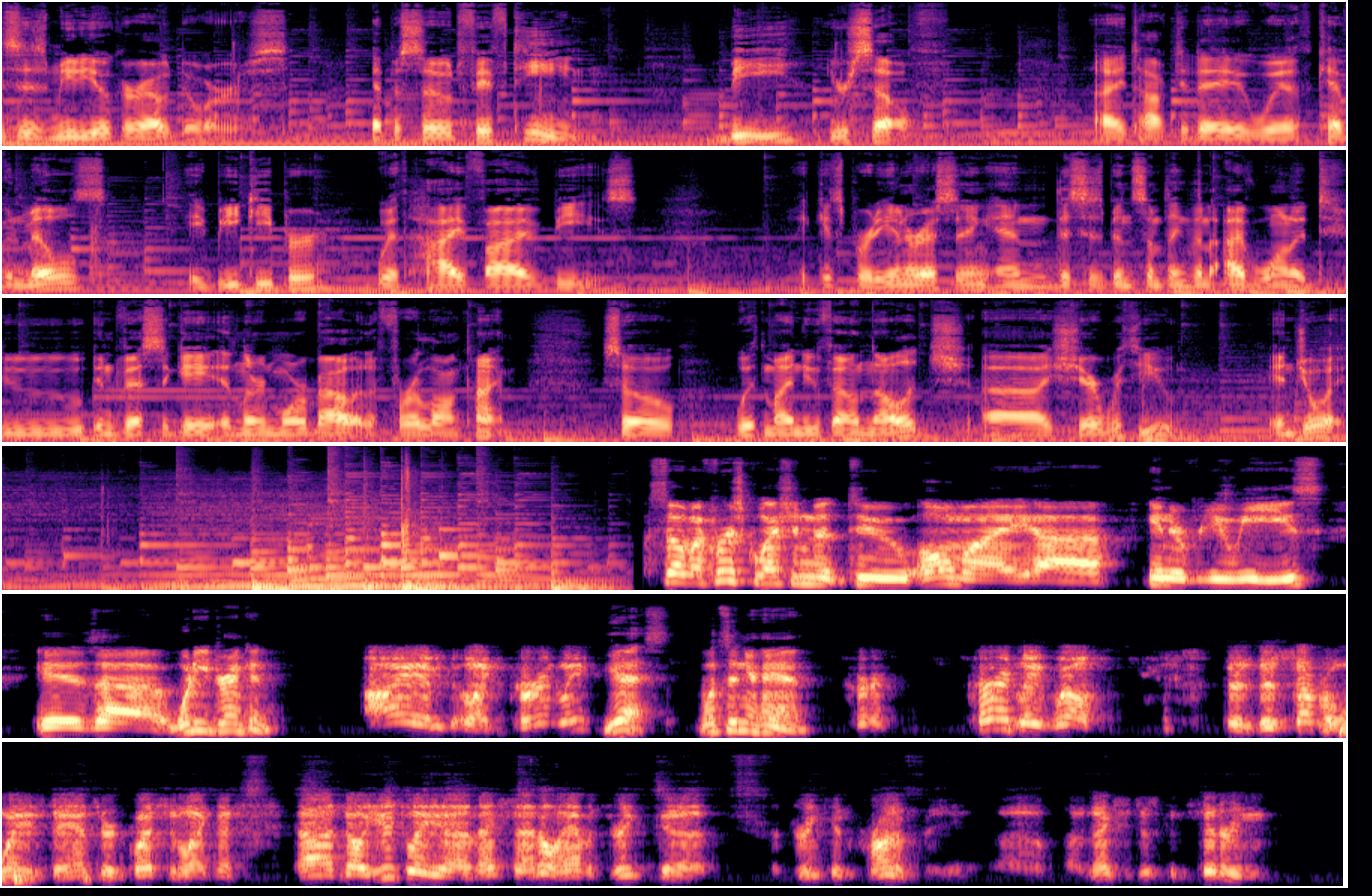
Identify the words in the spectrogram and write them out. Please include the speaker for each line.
Speaker 1: This is Mediocre Outdoors, episode 15 Be Yourself. I talked today with Kevin Mills, a beekeeper with Hive Five Bees. It gets pretty interesting, and this has been something that I've wanted to investigate and learn more about for a long time. So, with my newfound knowledge, uh, I share with you. Enjoy. So, my first question to, to all my uh, interviewees is uh, what are you drinking?
Speaker 2: I am like currently.
Speaker 1: Yes. What's in your hand?
Speaker 2: Cur- currently, well, there's there's several ways to answer a question like that. Uh, no, usually, uh, actually, I don't have a drink uh, a drink in front of me. Uh, I was actually just considering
